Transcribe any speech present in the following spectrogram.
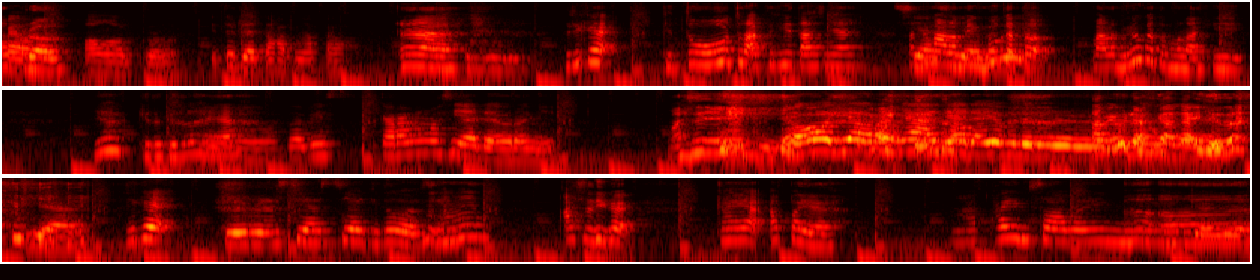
Ngobrol. Oh, ngobrol. Itu udah tahap ngapel. nah jadi kayak gitu terus aktivitasnya nanti Sia-sia malam minggu ketemu malam minggu ketemu lagi ya gitu gitulah ya Nah, tapi sekarang masih ada orangnya. masih, Masih. Oh iya orangnya masih ada ya bener bener. bener. tapi udah nggak kayak gitu lagi Iya. Jadi kayak bener-bener sia-sia gitu gak sih? Mm, asli kayak kayak apa ya Ngapain selama ini? Heeh. Gak ada.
